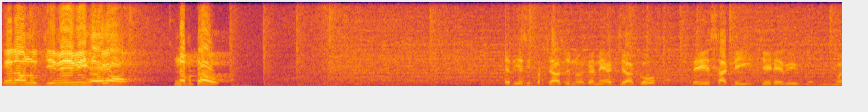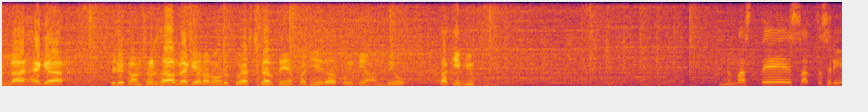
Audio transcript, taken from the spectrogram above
ਇਹਨਾਂ ਨੂੰ ਜਿਵੇਂ ਵੀ ਹੈਗਾ ਨਿਪਟਾਓ। ਜਦ ਅਸੀਂ ਪ੍ਰਸ਼ਾਸਨ ਨੂੰ ਕਹਿੰਦੇ ਆ ਜਾਗੋ ਤੇ ਸਾਡੀ ਜਿਹੜੇ ਵੀ ਮੁਹੱਲਾ ਹੈਗਾ, ਜਿਹੜੇ ਕਾਉਂਸਲਰ ਸਾਹਿਬ ਹੈਗੇ, ਉਹਨਾਂ ਨੂੰ ਰਿਕੁਐਸਟ ਕਰਦੇ ਆ ਭਾਜੀ ਇਹਦਾ ਕੋਈ ਧਿਆਨ ਦਿਓ ਤਾਂ ਕਿ ਵੀ ਨਮਸਤੇ, ਸਤਿ ਸ੍ਰੀ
